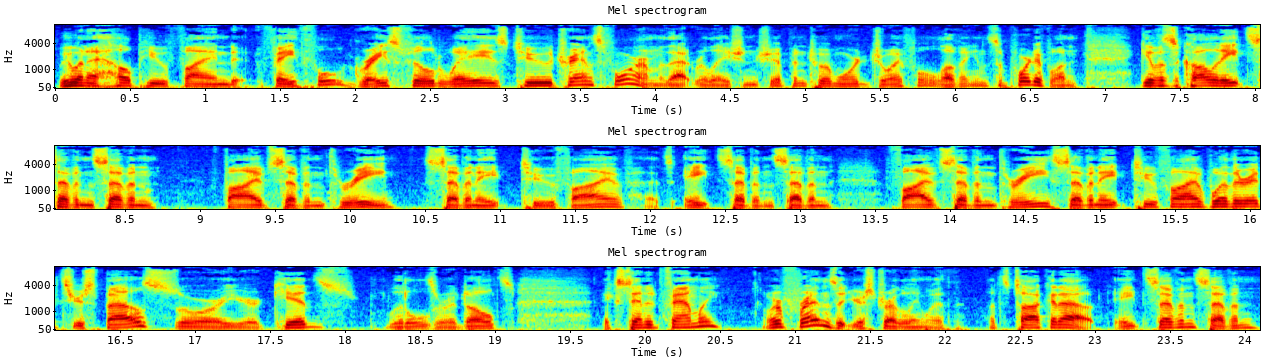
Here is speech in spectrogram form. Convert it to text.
we want to help you find faithful, grace filled ways to transform that relationship into a more joyful, loving, and supportive one. Give us a call at 877 573 7825. That's 877 573 7825. Whether it's your spouse or your kids, littles or adults, extended family, or friends that you're struggling with, let's talk it out. 877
